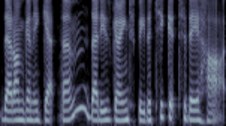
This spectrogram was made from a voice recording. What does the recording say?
that I'm going to get them that is going to be the ticket to their heart?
